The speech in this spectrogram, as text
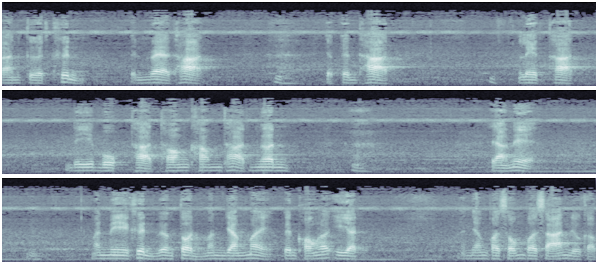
การเกิดขึ้น เป็นแร่ธาตุจะเป็นธาตุเหล็กธาตุดีบุกธาตุทองคำธาตุเงิน อย่างนี้มันมีขึ้นเบื้องต้นมันยังไม่เป็นของละเอียด มันยังผสมผสานอยู่กับ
